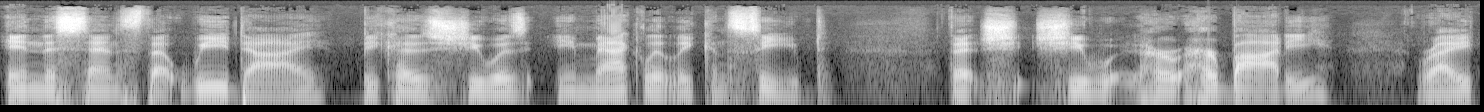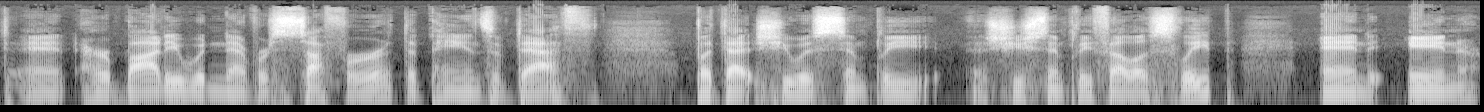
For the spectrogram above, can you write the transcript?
in the sense that we die because she was immaculately conceived. That she, she her, her body, right, and her body would never suffer the pains of death, but that she was simply, she simply fell asleep, and in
